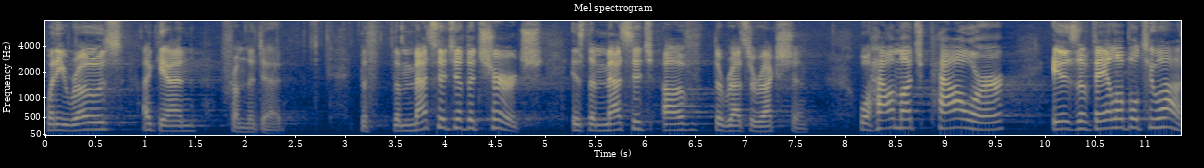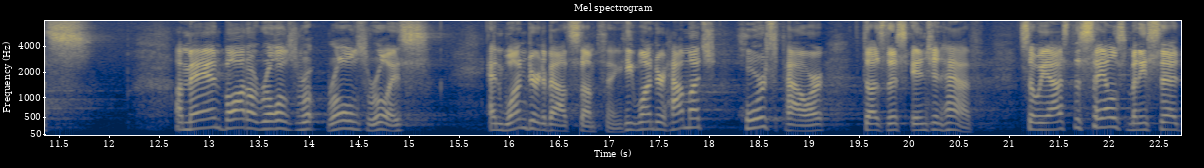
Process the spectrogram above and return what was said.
when he rose again from the dead. The, the message of the church is the message of the resurrection. Well, how much power is available to us? A man bought a Rolls, Rolls Royce and wondered about something. He wondered how much horsepower does this engine have? So he asked the salesman, he said,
